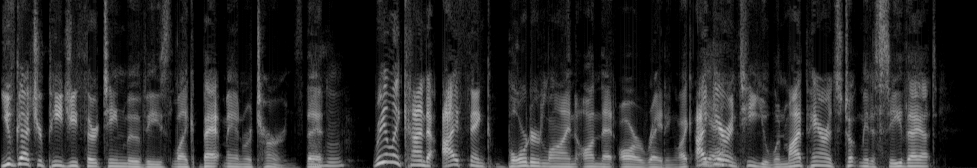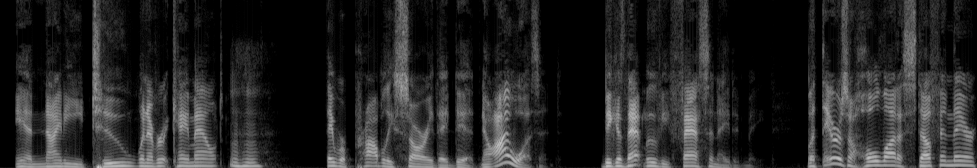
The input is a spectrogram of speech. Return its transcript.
you've got your PG 13 movies like Batman Returns that Mhm. really kind of, I think, borderline on that R rating. Like, I Yeah. guarantee you, when my parents took me to see that in 92, whenever it came out, hmm they were probably sorry they did. Now, I wasn't because that movie fascinated me. But there's a whole lot of stuff in there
